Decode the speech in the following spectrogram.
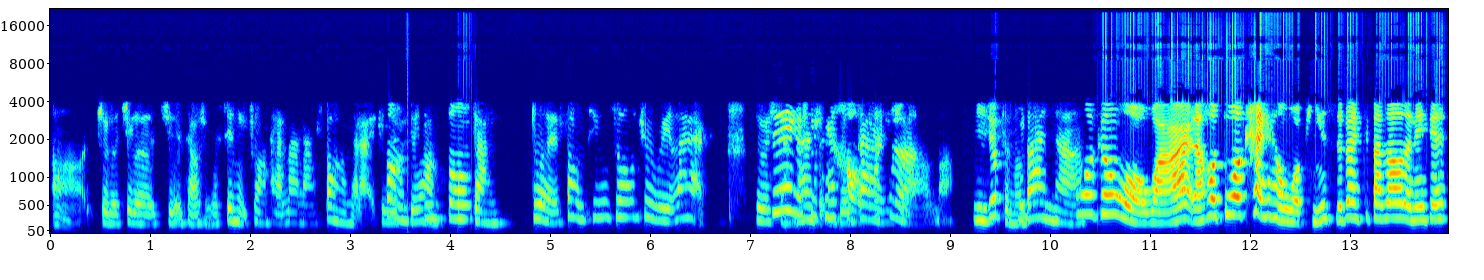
呃这个这个这个叫什么心理状态慢慢放下来，就放是希望轻松想对放轻松去 relax，就是这个事情好办你就怎么办呢？多跟我玩儿，然后多看看我平时乱七八糟的那些，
